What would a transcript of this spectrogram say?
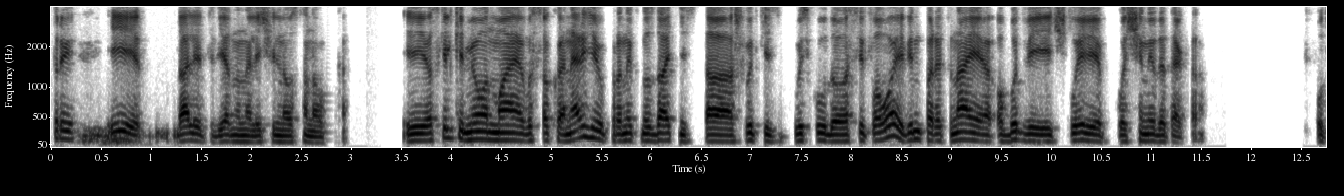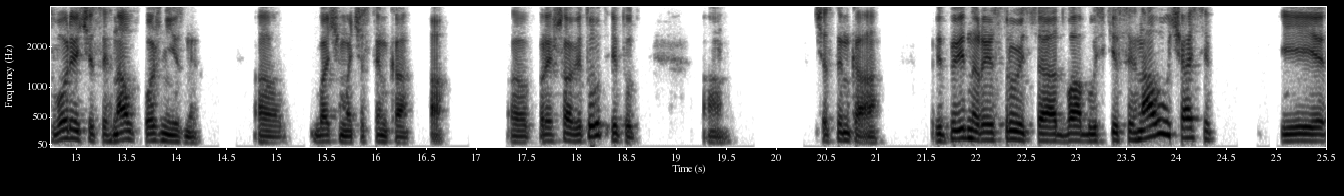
3, і далі під'єднана лічильна установка. І оскільки міон має високу енергію, проникну здатність та швидкість близьку до світлової, він перетинає обидві чутливі площини детектора, утворюючи сигнал в кожній із них. Бачимо частинка А. Прийшов і тут, і тут. Частинка А. Відповідно, реєструються два близькі сигнали у часі, і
